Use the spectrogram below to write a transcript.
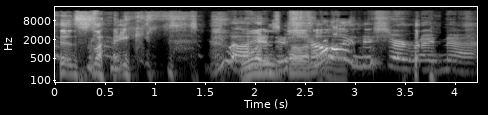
it's like you out here destroying this shirt right now.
